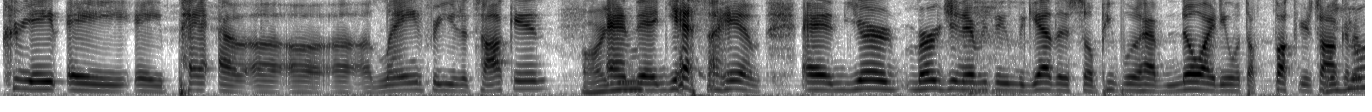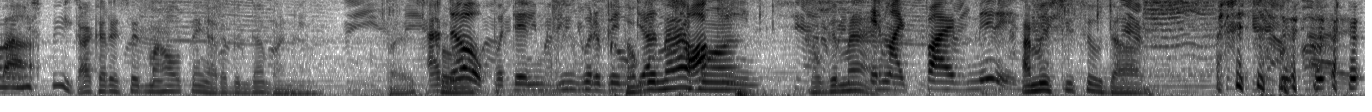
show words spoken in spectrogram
create a a, pa- a, a, a, a lane for you to talk in. Are And you? then yes, I am. And you're merging everything together so people have no idea what the fuck you're Well, talking you don't let me about. speak. I could have said my whole thing. I'd have been done by now. it's I know, but then we would have been Don't done talking mad. in like five minutes. I miss you too, dog. Alright,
